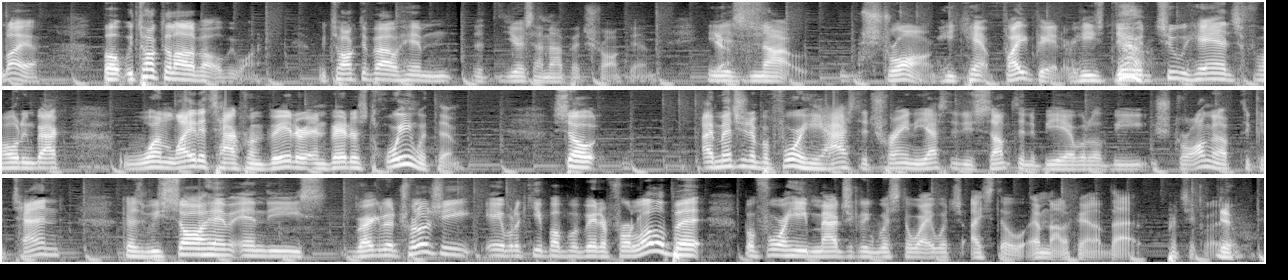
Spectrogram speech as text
Leia. But we talked a lot about Obi Wan. We talked about him. The years have not been strong to him. He Yes. is not strong. He can't fight Vader. He's doing Yeah. two hands holding back one light attack from Vader, and Vader's toying with him. So I mentioned it before. He has to train. He has to do something to be able to be strong enough to contend. Because we saw him in the regular trilogy able to keep up with Vader for a little bit before he magically whisked away, which I still am not a fan of that particularly. Yeah.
